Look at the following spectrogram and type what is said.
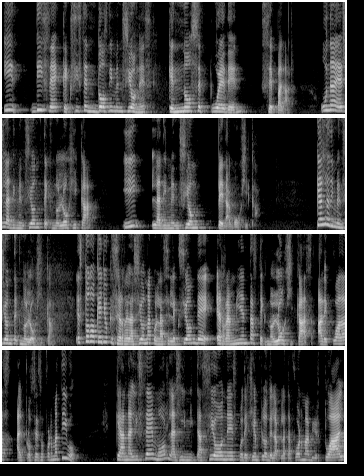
y dice que existen dos dimensiones que no se pueden separar. Una es la dimensión tecnológica y la dimensión pedagógica. ¿Qué es la dimensión tecnológica? Es todo aquello que se relaciona con la selección de herramientas tecnológicas adecuadas al proceso formativo. Que analicemos las limitaciones, por ejemplo, de la plataforma virtual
